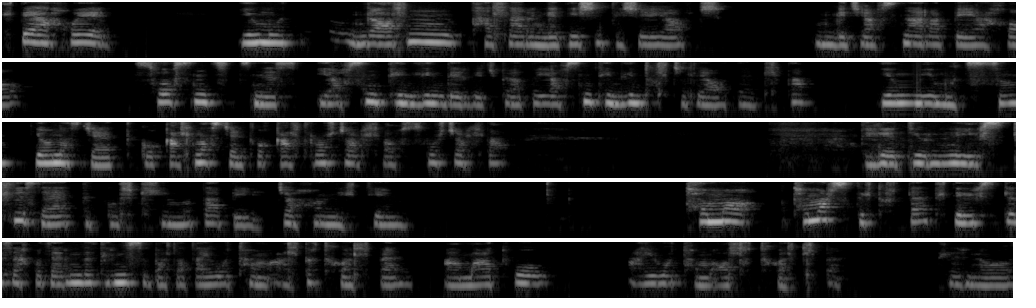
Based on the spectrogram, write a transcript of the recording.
Гэтэ яах вэ? Юм ингээ олон талаар ингээ тийшээ тийшээ явж ингэж явснараа би яах вэ? суусан цэцнээс явсан тэнгэн дээр гэж би одоо явсан тэнгэн тулчил яваад байна л та. Юм юм үтссэн, юунаас ч айдаггүй, галнаас ч айдаггүй, галт руу ч орлоо, ус руу ч орлоо. Тэгээд ер нь эрсдлээс айдаггүй л гэх юм уу да би. Жохон нэг тийм том томор сэтгэх туртай. Гэхдээ эрсдлээс айхгүй заримдаа тэрнээс болоод аюу том алдах тохиолдол байна. А магадгүй аюу том олох тохиолдол байна. Тэгэхээр нөгөө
